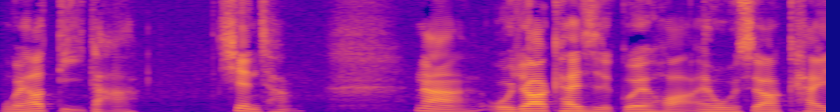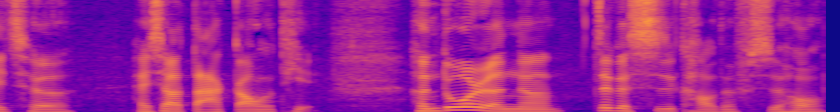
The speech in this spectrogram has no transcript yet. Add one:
我要抵达现场，那我就要开始规划。哎，我是要开车。还是要搭高铁，很多人呢，这个思考的时候，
